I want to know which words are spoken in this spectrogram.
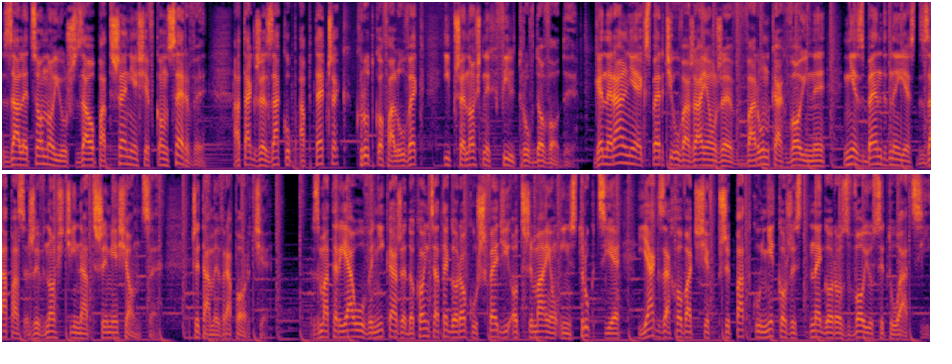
zalecono już zaopatrzenie się w konserwy, a także zakup apteczek, krótkofalówek i przenośnych filtrów do wody. Generalnie eksperci uważają, że w warunkach wojny niezbędny jest zapas żywności na trzy miesiące. Czytamy w raporcie. Z materiału wynika, że do końca tego roku Szwedzi otrzymają instrukcje, jak zachować się w przypadku niekorzystnego rozwoju sytuacji.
